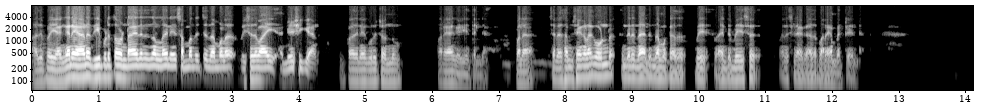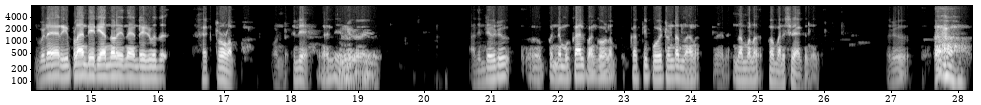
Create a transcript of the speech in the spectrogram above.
അതിപ്പോൾ എങ്ങനെയാണ് തീപിടുത്തം ഉണ്ടായതെന്നുള്ളതിനെ സംബന്ധിച്ച് നമ്മൾ വിശദമായി അന്വേഷിക്കുകയാണ്. ഇപ്പൊ അതിനെക്കുറിച്ചൊന്നും പറയാൻ കഴിയത്തില്ല. പല ചില സംശയങ്ങളൊക്കെ ഉണ്ട്. എന്നിരുന്നാലും നമുക്കത് അതിന്റെ അതിന്റെ ബേസ് മനസ്സിലാക്കാതെ പറയാൻ പറ്റില്ല ഇവിടെ റീപ്ലാന്റ് ഏരിയ എന്ന് പറയുന്നത് രണ്ട് എഴുപത് ഹെക്ടറോളം ഉണ്ട്. ഇല്ലേ? അതിന്റെ? അതിന്റെ ഒരു പിന്നെ മുക്കാൽ പങ്കോളം കത്തിപ്പോയിട്ടുണ്ടെന്നാണ് നമ്മൾ ഇപ്പോൾ മനസ്സിലാക്കുന്നത്. ഒരു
